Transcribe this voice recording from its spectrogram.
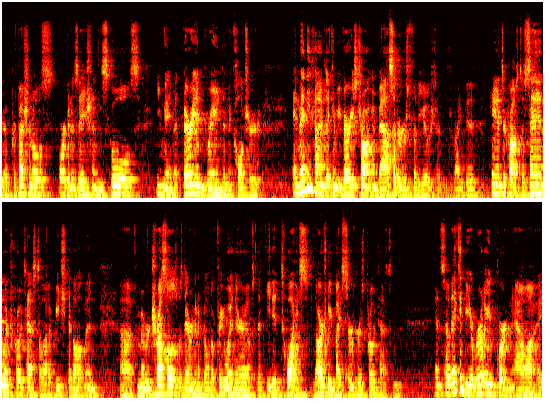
uh, professionals, organizations, schools, you name it, very ingrained in the culture. And many times they can be very strong ambassadors for the ocean, like the Hands Across the Sand, which protests a lot of beach development. Uh, if you remember, Trestles was they were going to build a freeway there. It was defeated twice, largely by surfers protesting. And so they can be a really important ally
